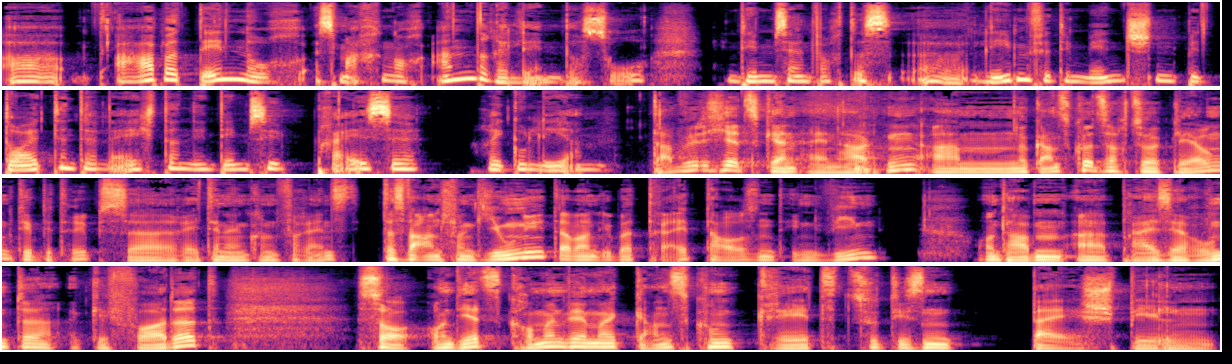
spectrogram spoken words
äh, aber dennoch, es machen auch andere Länder so, indem sie einfach das äh, Leben für die Menschen bedeutend erleichtern, indem sie Preise regulieren. Da würde ich jetzt gern einhaken. Ähm, nur ganz kurz auch zur Erklärung, die Betriebsrätinnenkonferenz. Das war Anfang Juni, da waren über 3000 in Wien und haben äh, Preise runtergefordert. So, und jetzt kommen wir mal ganz konkret zu diesen Beispielen.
